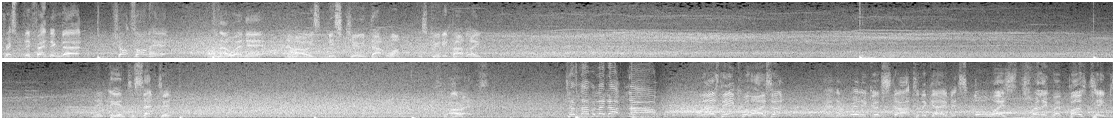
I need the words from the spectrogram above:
Crisp defending there. Shots on here. Oh, nowhere near. No, he's miscued that one. Miscued it badly. Neatly intercepted. Suarez. To level it up now. Well, there's the equaliser. And a really good start to the game. It's always thrilling when both teams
